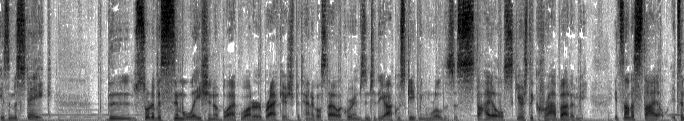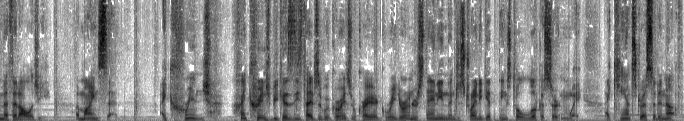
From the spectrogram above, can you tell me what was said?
is a mistake. The sort of assimilation of blackwater or brackish botanical style aquariums into the aquascaping world as a style scares the crap out of me. It's not a style, it's a methodology, a mindset. I cringe. I cringe because these types of aquariums require a greater understanding than just trying to get things to look a certain way. I can't stress it enough.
